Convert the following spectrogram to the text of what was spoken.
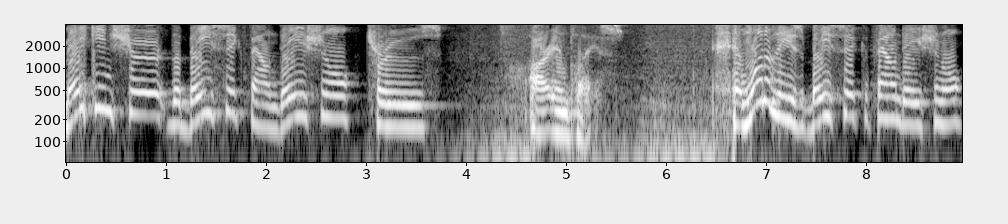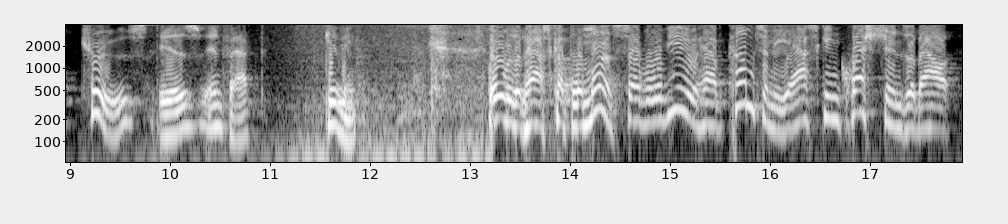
making sure the basic foundational truths are in place. And one of these basic foundational truths is, in fact, giving. Over the past couple of months, several of you have come to me asking questions about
